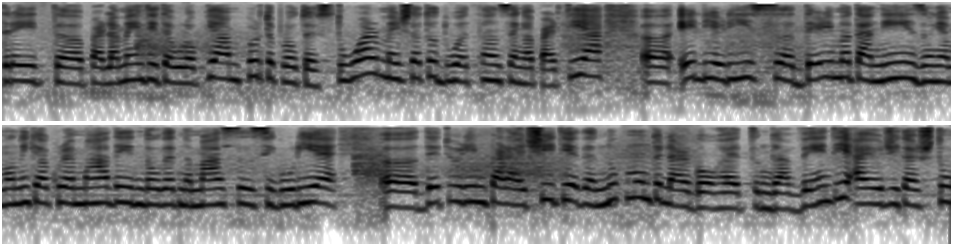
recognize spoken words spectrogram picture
drejt Parlamentit Europian për të protestuar, megjithatë duhet thënë se nga Partia e Lirisë deri më tani zonja Monika Kryemadhi ndodhet në masë sigurie detyrim paraqitje dhe nuk mund të largohet nga vendi, ajo gjithashtu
